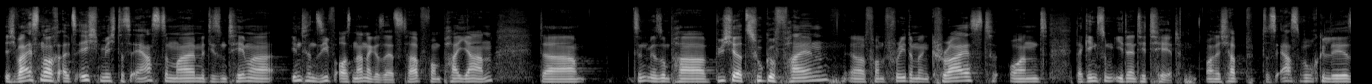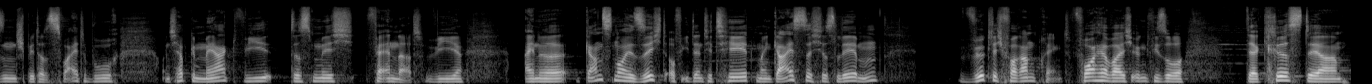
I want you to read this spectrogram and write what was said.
Ich weiß noch, als ich mich das erste Mal mit diesem Thema intensiv auseinandergesetzt habe, vor ein paar Jahren, da sind mir so ein paar Bücher zugefallen äh, von Freedom in Christ und da ging es um Identität. Und ich habe das erste Buch gelesen, später das zweite Buch und ich habe gemerkt, wie das mich verändert, wie eine ganz neue Sicht auf Identität, mein geistliches Leben wirklich voranbringt. Vorher war ich irgendwie so der Christ, der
